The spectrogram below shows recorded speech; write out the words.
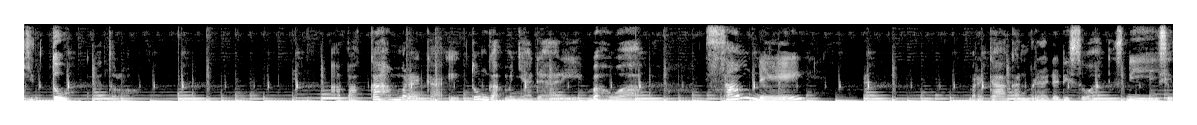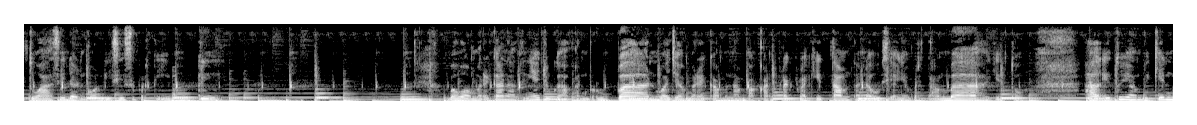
gitu apakah mereka itu nggak menyadari bahwa someday mereka akan berada di, di situasi dan kondisi seperti ibu G bahwa mereka nantinya juga akan berubah, wajah mereka menampakkan flek-flek hitam, tanda usianya bertambah gitu. Hal itu yang bikin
